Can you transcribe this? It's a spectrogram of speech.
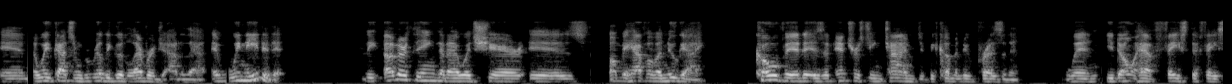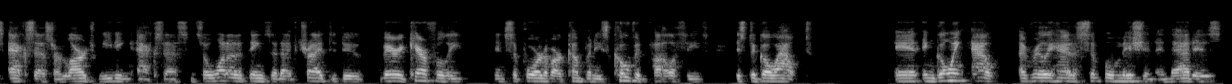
And we've got some really good leverage out of that. And we needed it. The other thing that I would share is on behalf of a new guy, COVID is an interesting time to become a new president when you don't have face to face access or large meeting access. And so, one of the things that I've tried to do very carefully in support of our company's COVID policies is to go out. And in going out, I've really had a simple mission, and that is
